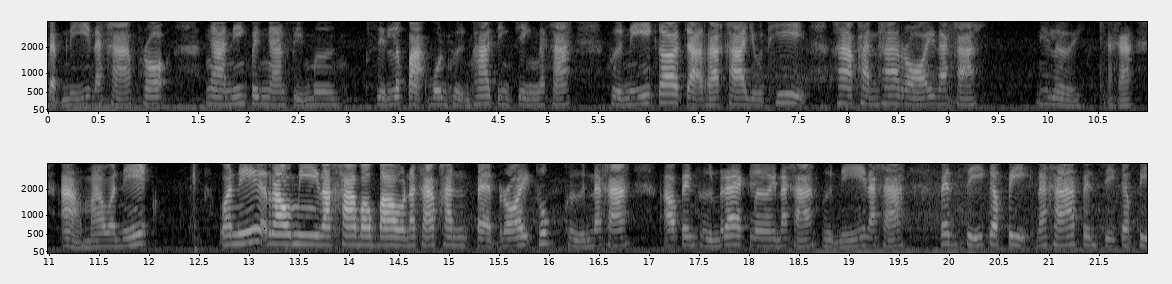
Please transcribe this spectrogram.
แบบนี้นะคะ เพราะงานนี้เป็นงานฝีมือศิลปะบนผืนผ้าจริง ๆ นะคะ ผืนนี้ก็จะราคาอยู่ที่ 5,500 นะคะ นี่เลยนะคะอ้าวมาวันนี้ วันนี้เรามีราคาเบาๆนะคะ 1,800 ทุกผืนนะคะ เอาเป็นผืนแรกเลยนะคะ ผืนนี้นะคะ เป็นสีกะปินะคะ เป็นสีกะปิ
